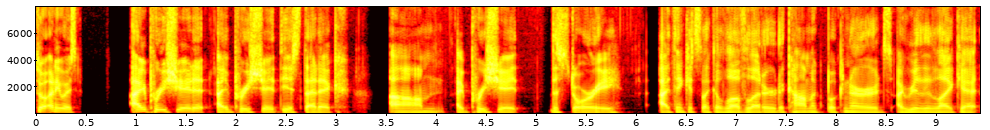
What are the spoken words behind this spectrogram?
So, anyways, I appreciate it. I appreciate the aesthetic. Um, I appreciate the story. I think it's like a love letter to comic book nerds. I really like it.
